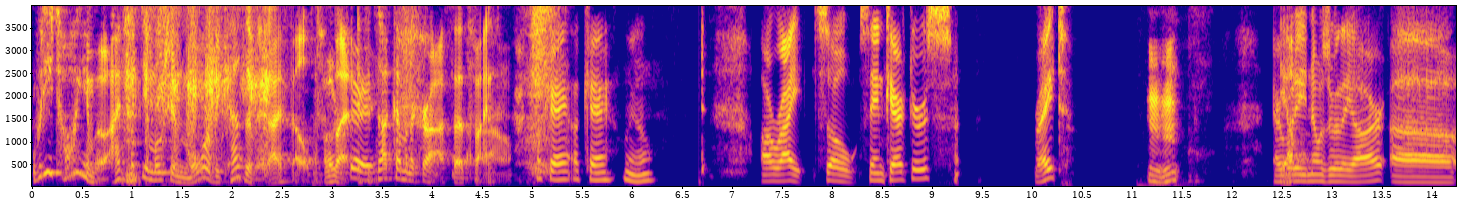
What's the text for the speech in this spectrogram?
What are you talking about? I felt the emotion more because of it. I felt, but if it's not coming across, that's fine. Okay, okay, well, all right. So same characters, right? Mm-hmm. Everybody Yep. knows where they are. Uh,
